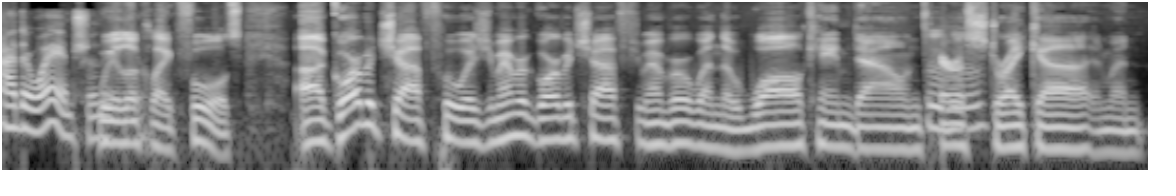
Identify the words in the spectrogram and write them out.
Either way, I'm sure we look do. like fools. Uh, Gorbachev, who was, you remember Gorbachev? You remember when the wall came down, Mm-hmm. perestroika, and when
